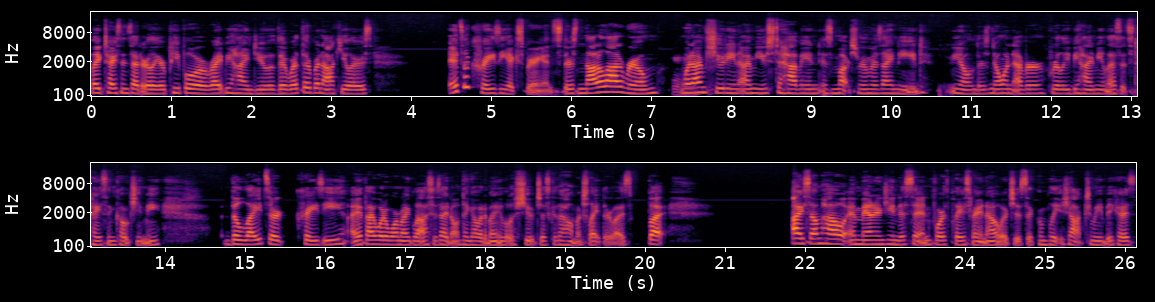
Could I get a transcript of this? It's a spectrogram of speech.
Like Tyson said earlier, people are right behind you. They're with their binoculars. It's a crazy experience. There's not a lot of room. Mm-hmm. When I'm shooting, I'm used to having as much room as I need. You know, there's no one ever really behind me unless it's Tyson coaching me. The lights are crazy. If I would have worn my glasses, I don't think I would have been able to shoot just because of how much light there was. But I somehow am managing to sit in fourth place right now, which is a complete shock to me because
